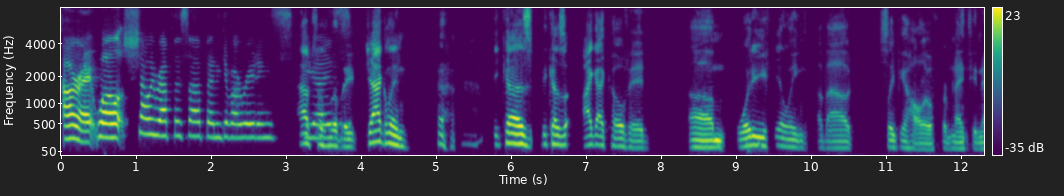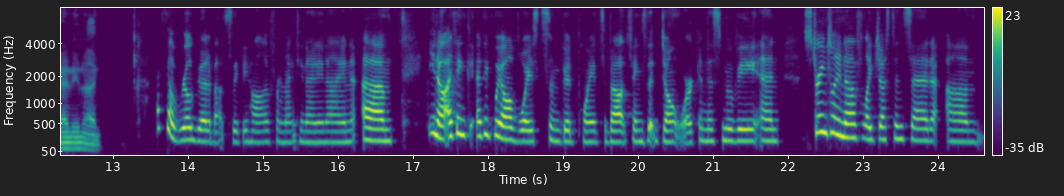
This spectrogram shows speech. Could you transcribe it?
All right. Well, shall we wrap this up and give our ratings? you guys? Absolutely, Jacqueline. because because I got COVID. Um, what are you feeling about Sleepy Hollow from 1999? I feel real good about Sleepy Hollow from 1999. Um, you know, I think I think we all voiced some good points about things that don't work in this movie, and strangely enough, like Justin said, um,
